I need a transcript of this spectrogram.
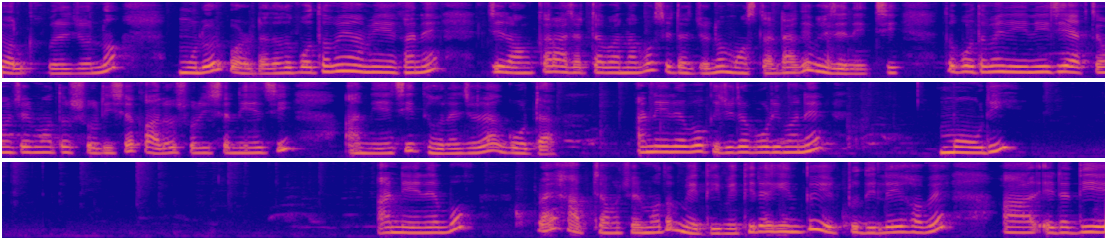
জলখাবারের জন্য মুলোর পরোটা। তো প্রথমে আমি এখানে যে লঙ্কার আচারটা বানাবো, সেটার জন্য মশলাটা আগে ভেজে নিচ্ছি। তো প্রথমে নিয়ে নিয়েছি এক চামচের মতো সরিষা, কালো সরিষা নিয়েছি, আর নিয়েছি ধনে জোড়া গোটা। আর নিয়ে নেব কিছুটা পরিমাণে মৌরি। আর নিয়ে নেব প্রায় হাফ চামচের মতো মেথি। মেথিটা কিন্তু একটু দিলেই হবে। আর এটা দিয়ে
